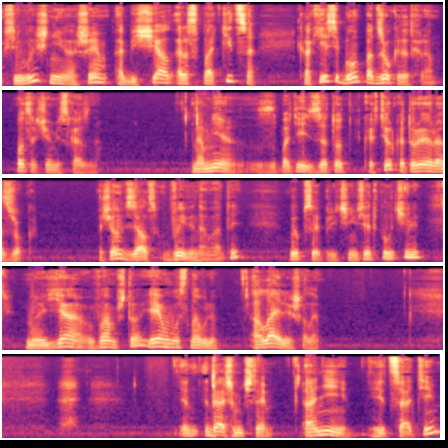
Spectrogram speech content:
Всевышний Ашем обещал расплатиться, как если бы он поджег этот храм. Вот о чем и сказано. На мне заплатить за тот костер, который я разжег. Значит, он взялся, вы виноваты, вы по своей причине все это получили, но я вам что? Я вам восстановлю. Аллах или шалем. Дальше мы читаем. Они гицати,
